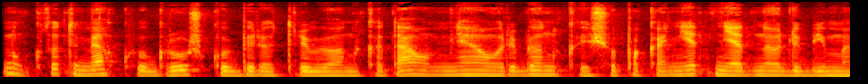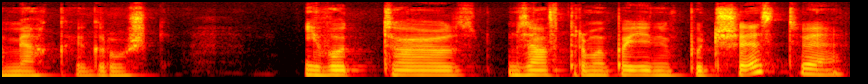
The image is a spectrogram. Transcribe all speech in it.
Ну, кто-то мягкую игрушку берет ребенка, да. У меня у ребенка еще пока нет ни одной любимой мягкой игрушки. И вот э, завтра мы поедем в путешествие,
